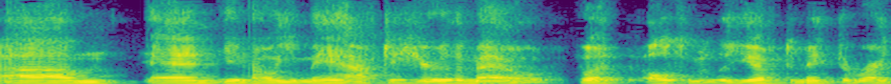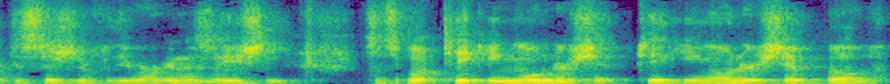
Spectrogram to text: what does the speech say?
um, and you know you may have to hear them out but ultimately you have to make the right decision for the organization so it's about taking ownership taking ownership of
